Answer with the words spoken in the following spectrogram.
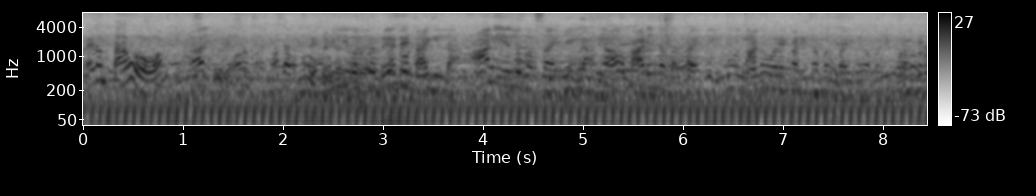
ಮೇಡಮ್, ತಾವು ಆಗಿಲ್ಲ ಆನೆ ಎಲ್ಲೂ ಬರ್ತಾ ಇದೆ ಯಾವ- ಕಾಡಿಂದ ಬರ್ತಾ ಇದೆ ಇದು ನಾಗವರೆ ಕಾಡಿಂದ ಬರ್ತಾ ಇದೆಯೋ ಬಂಡೀಪುರ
